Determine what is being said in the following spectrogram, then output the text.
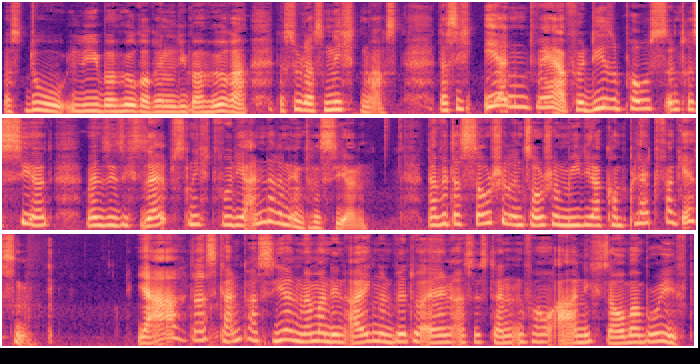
dass du, liebe Hörerin, lieber Hörer, dass du das nicht machst, dass sich irgendwer für diese Posts interessiert, wenn sie sich selbst nicht für die anderen interessieren? Da wird das Social in Social Media komplett vergessen. Ja, das kann passieren, wenn man den eigenen virtuellen Assistenten VA nicht sauber brieft.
